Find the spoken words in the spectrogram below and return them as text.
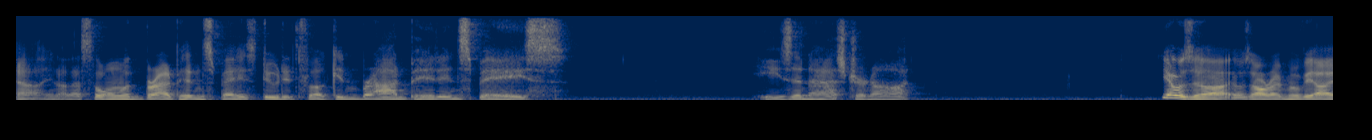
Uh, you know, that's the one with Brad Pitt in space. Dude, it's fucking Brad Pitt in space. He's an astronaut yeah, it was a it was all right movie. I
